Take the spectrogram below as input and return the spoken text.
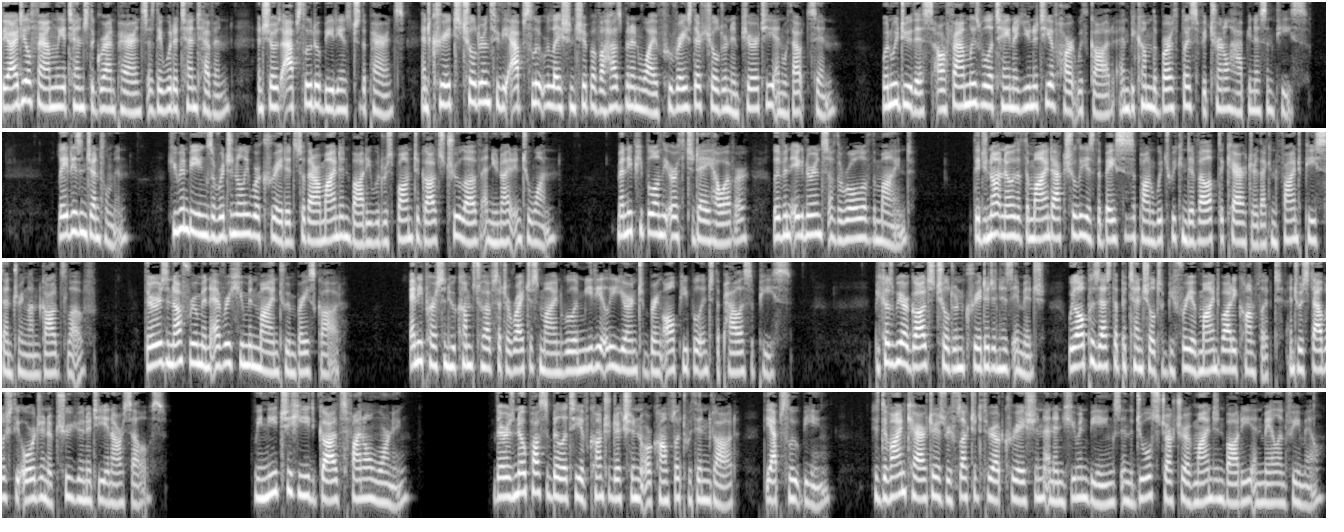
The ideal family attends the grandparents as they would attend heaven and shows absolute obedience to the parents and creates children through the absolute relationship of a husband and wife who raise their children in purity and without sin. When we do this, our families will attain a unity of heart with God and become the birthplace of eternal happiness and peace. Ladies and gentlemen, human beings originally were created so that our mind and body would respond to God's true love and unite into one. Many people on the earth today, however, live in ignorance of the role of the mind. They do not know that the mind actually is the basis upon which we can develop the character that can find peace centering on God's love. There is enough room in every human mind to embrace God. Any person who comes to have such a righteous mind will immediately yearn to bring all people into the palace of peace. Because we are God's children created in His image, we all possess the potential to be free of mind body conflict and to establish the origin of true unity in ourselves. We need to heed God's final warning. There is no possibility of contradiction or conflict within God, the absolute being. His divine character is reflected throughout creation and in human beings in the dual structure of mind and body and male and female.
